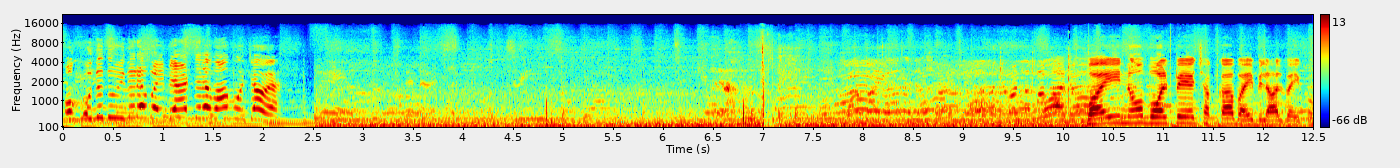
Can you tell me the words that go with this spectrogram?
ओ खुद तू इधर है भाई बैट तेरा वहाँ पहुँचा हुआ है। भाई नो बॉल पे छक्का भाई बिलाल भाई को।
